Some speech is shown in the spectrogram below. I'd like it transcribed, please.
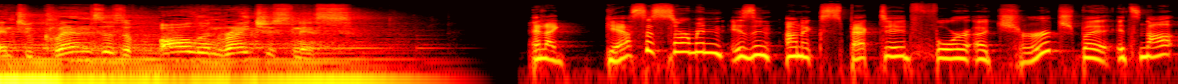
and to cleanse us of all unrighteousness. And I guess a sermon isn't unexpected for a church, but it's not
